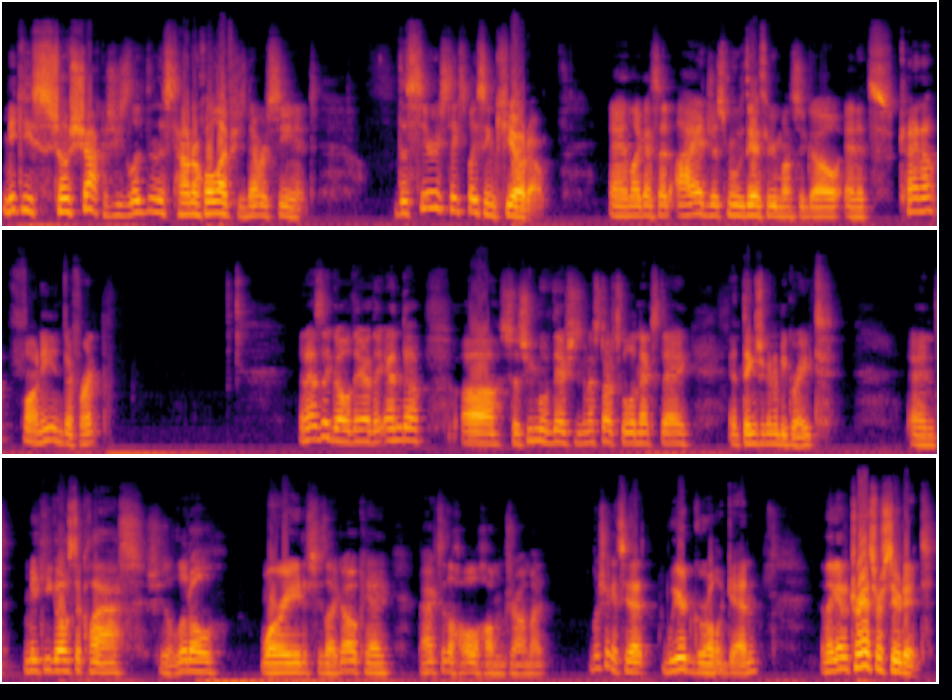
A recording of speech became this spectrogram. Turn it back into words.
Miki's so shocked because she's lived in this town her whole life, she's never seen it. The series takes place in Kyoto. And like I said, I just moved there three months ago, and it's kind of funny and different. And as they go there, they end up. Uh, so she moved there. She's going to start school the next day, and things are going to be great. And Miki goes to class. She's a little worried. She's like, okay, back to the whole humdrum. I wish I could see that weird girl again. And they get a transfer student.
